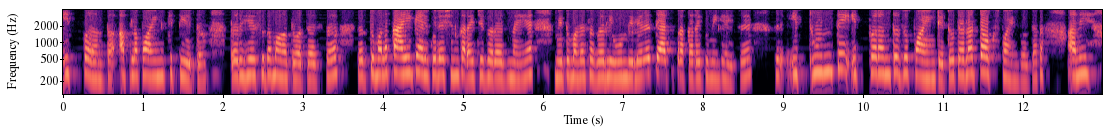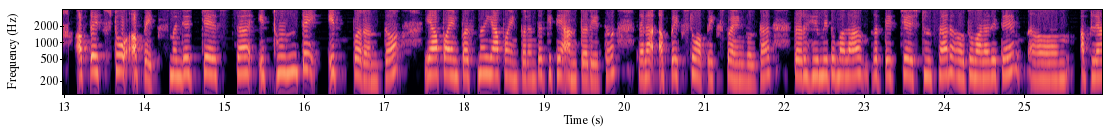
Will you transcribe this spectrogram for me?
इथपर्यंत आपला पॉईंट किती येतं? तर हे सुद्धा महत्वाचं असतं. तर तुम्हाला काही कॅल्क्युलेशन करायची गरज नाहीये. मी तुम्हाला सगळं लिहून दिलेलं त्याच प्रकारे तुम्ही घ्यायचंय. तर इथून ते इथपर्यंत जो पॉईंट येतो त्याला टॉक्स पॉईंट बोलतात. आणि अपेक्स टू अपेक्स म्हणजे चेस्टचा इथून ते इथपर्यंत या पॉईंटपासून या पॉईंट पर्यंत किती अंतर येतं त्याला अपेक्स टू अपेक्स पॉईंट बोलतात. तर हे मी तुम्हाला प्रत्येक चेस्टनुसार तुम्हाला तिथे आपल्या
